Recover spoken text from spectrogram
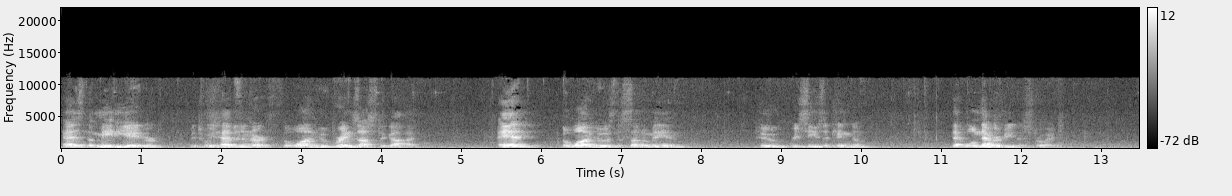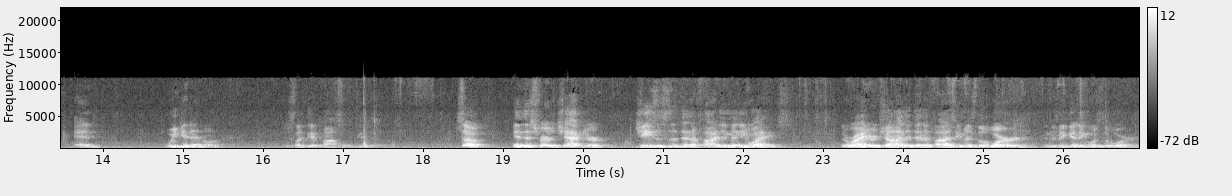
as the mediator between heaven and earth, the one who brings us to God, and the one who is the Son of Man, who receives a kingdom that will never be destroyed. And we get in on it, just like the apostles get in. So, in this first chapter, Jesus is identified in many ways. The writer John identifies him as the Word. In the beginning was the Word.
